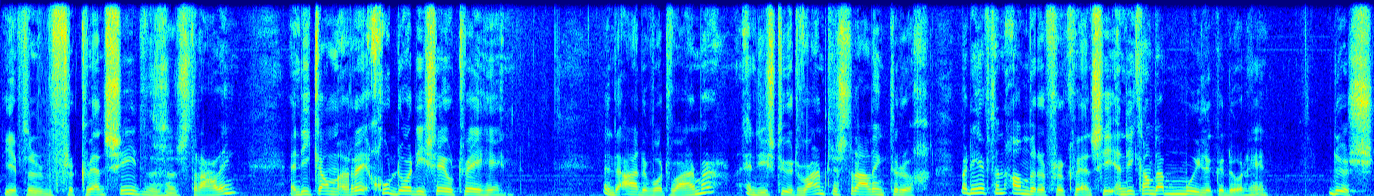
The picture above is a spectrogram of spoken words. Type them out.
die heeft een frequentie, dat is een straling, en die kan goed door die CO2 heen. En de aarde wordt warmer en die stuurt warmtestraling terug. Maar die heeft een andere frequentie en die kan daar moeilijker doorheen. Dus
